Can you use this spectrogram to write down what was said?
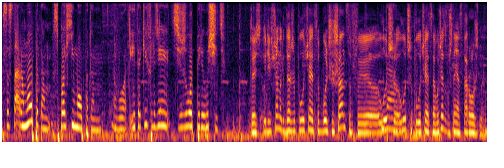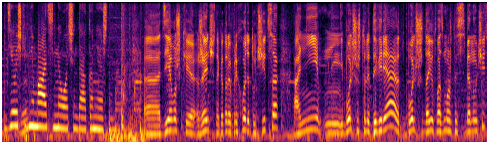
со старым опытом, с плохим опытом, вот. И таких людей тяжело переучить. То есть у девчонок даже получается больше шансов и лучше, Да. лучше получается обучаться, потому что они осторожны. Девочки Да? внимательны очень, да, конечно. Э, девушки, женщины, которые приходят учиться, они больше что ли доверяют, больше дают возможность себя научить?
